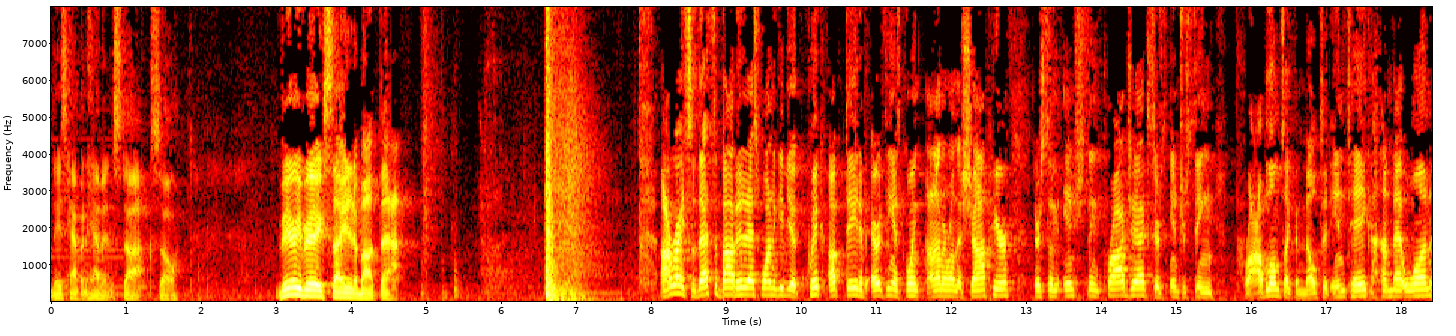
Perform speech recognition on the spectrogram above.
They just happen to have it in stock, so very, very excited about that. All right, so that's about it. I just wanted to give you a quick update of everything that's going on around the shop here. There's some interesting projects. There's interesting problems like the melted intake on that one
